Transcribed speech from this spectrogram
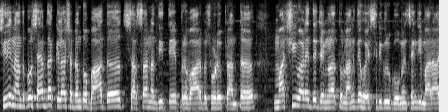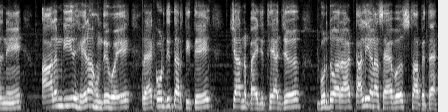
ਸ੍ਰੀ ਅਨੰਦਪੁਰ ਸਾਹਿਬ ਦਾ ਕਿਲਾ ਛੱਡਣ ਤੋਂ ਬਾਅਦ ਸਰਸਾ ਨਦੀ ਤੇ ਪਰਿਵਾਰ ਵਿਛੋੜੇ ਉਪਰੰਤ ਮਾਛੀਵਾੜੇ ਦੇ ਜੰਗਲਾਂ ਤੋਂ ਲੰਘਦੇ ਹੋਏ ਸ੍ਰੀ ਗੁਰੂ ਗੋਬਿੰਦ ਸਿੰਘ ਜੀ ਮਹਾਰਾਜ ਨੇ ਆਲਮਗੀਰ ਹੇਰਾ ਹੁੰਦੇ ਹੋਏ ਰੈਕੋਰਡ ਦੀ ਧਰਤੀ ਤੇ ਚਰਨ ਪਾਏ, ਜਿੱਥੇ ਅੱਜ ਗੁਰਦੁਆਰਾ ਟਾਲੀਆਣਾ ਸਾਹਿਬ ਸਥਾਪਿਤ ਹੈ।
